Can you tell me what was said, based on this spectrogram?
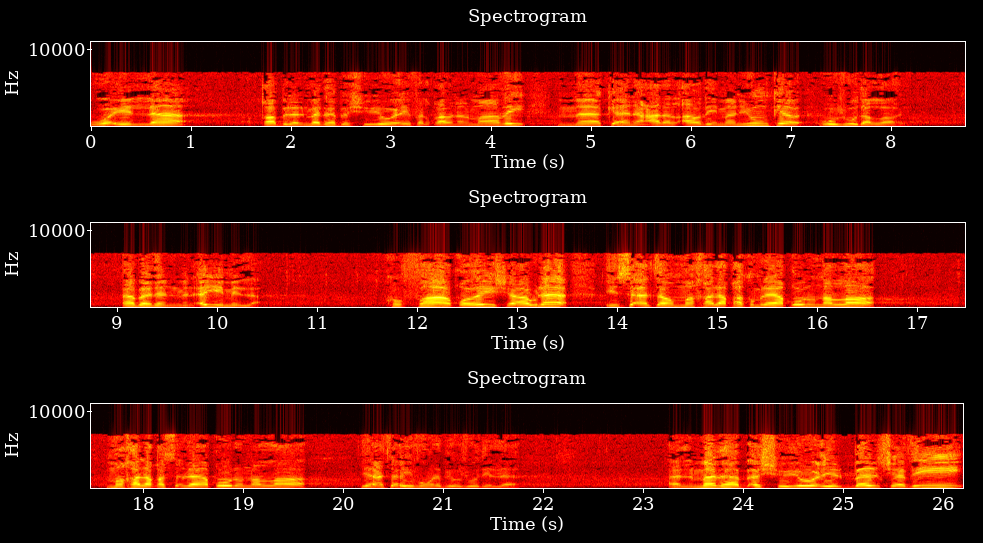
وإلا قبل المذهب الشيوعي في القرن الماضي ما كان على الأرض من ينكر وجود الله. أبدا من أي ملة. كفار قريش هؤلاء إن سألتهم ما خلقكم لا يقولون الله. ما خلق لا يقولون الله. يعترفون بوجود الله. المذهب الشيوعي البلشفي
